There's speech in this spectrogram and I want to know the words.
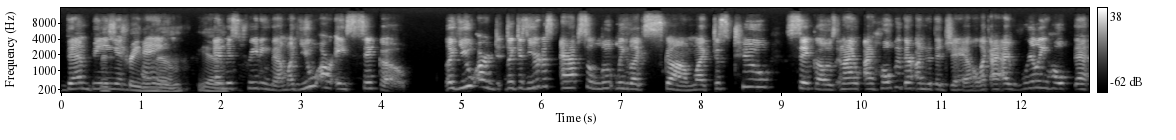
them being in pain them. Yeah. and mistreating them. Like you are a sicko. Like you are like just you're just absolutely like scum. Like just two sickos. And i i hope that they're under the jail. Like i, I really hope that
